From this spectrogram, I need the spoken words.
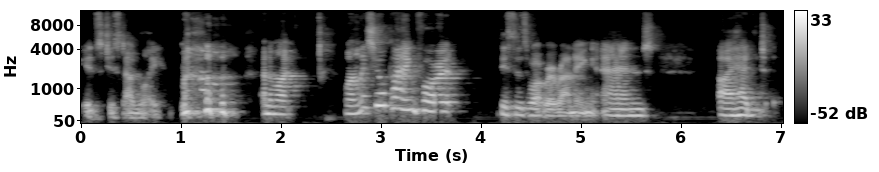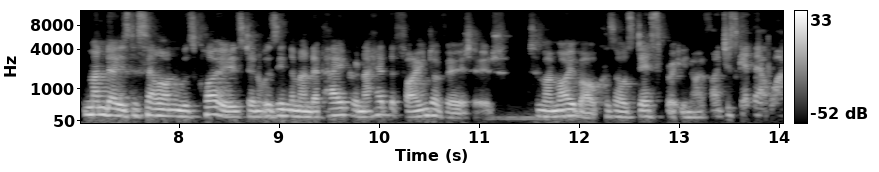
it's just ugly. and I'm like, well, unless you're paying for it, this is what we're running. And I had Mondays, the salon was closed and it was in the Monday paper, and I had the phone diverted to my mobile because I was desperate. You know, if I just get that one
